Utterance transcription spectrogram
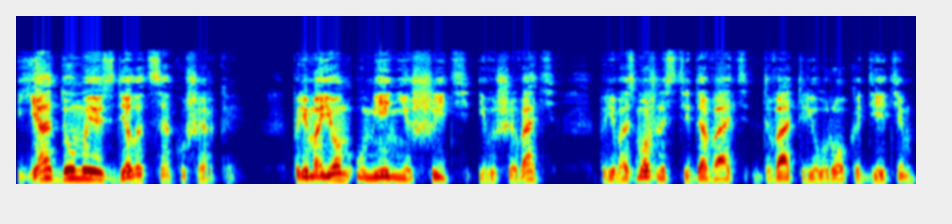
Я думаю сделаться акушеркой. При моем умении шить и вышивать, при возможности давать два-три урока детям,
